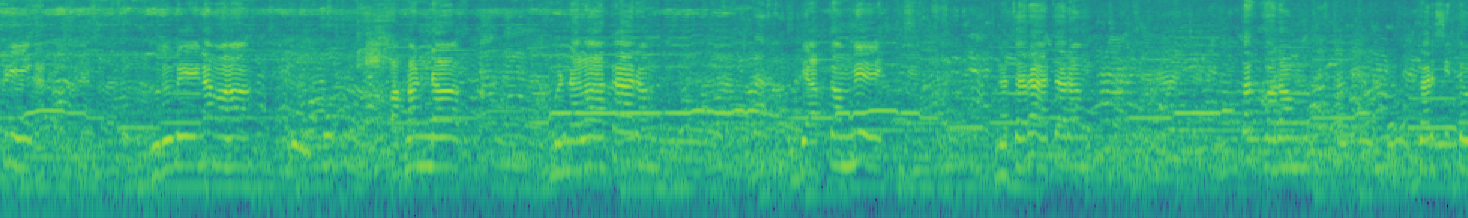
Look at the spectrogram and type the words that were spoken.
श्री गुरुवे नम। अखण्ड मण्डलाकारं व्याप्तं मे न चराचरं, तत्परं दर्शितो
